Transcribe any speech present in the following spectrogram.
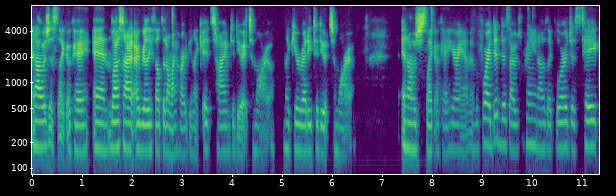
And I was just like, okay. And last night I really felt it on my heart, being like, it's time to do it tomorrow. Like, you're ready to do it tomorrow. And I was just like, okay, here I am. And before I did this, I was praying. I was like, Lord, just take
